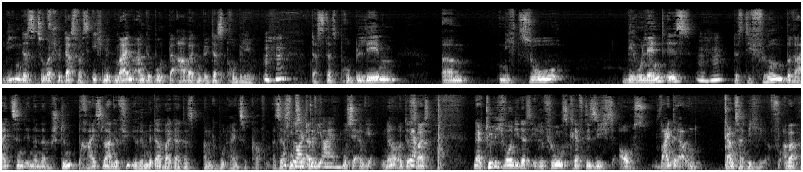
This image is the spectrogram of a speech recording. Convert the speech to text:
liegen, dass zum Beispiel das, was ich mit meinem Angebot bearbeiten will, das Problem, mhm. dass das Problem ähm, nicht so virulent ist, mhm. dass die Firmen bereit sind, in einer bestimmten Preislage für ihre Mitarbeiter das Angebot einzukaufen. Also das, das muss, ja irgendwie, ein. muss ja irgendwie, ne? Und das ja. heißt, natürlich wollen die, dass ihre Führungskräfte sich auch weiter und ganzheitlich, aber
